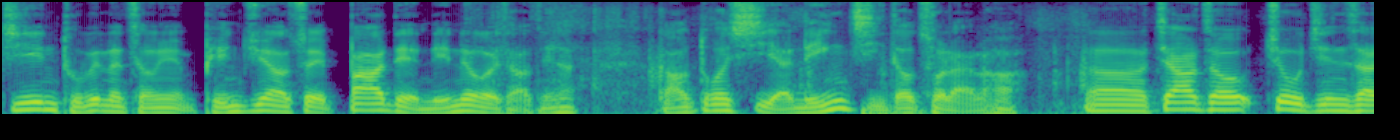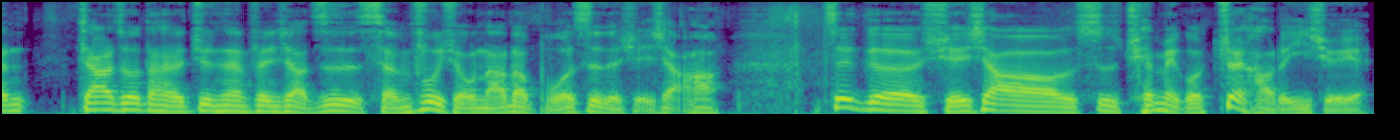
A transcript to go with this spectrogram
基因突变的成员平均要睡八点零六个小时，你看搞多细啊，零几都出来了哈。呃，加州旧金山，加州大学旧金山分校，这是沈富雄拿到博士的学校哈。这个学校是全美国最好的医学院，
